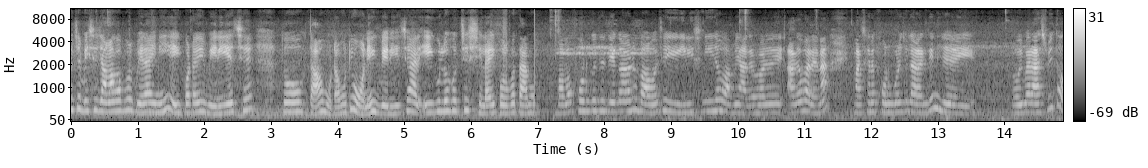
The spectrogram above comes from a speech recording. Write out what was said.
হচ্ছে বেশি জামা কাপড় বেরায়নি এই কটাই বেরিয়েছে। তো তাও মোটামুটি অনেক বেরিয়েছে। আর এইগুলো হচ্ছে সেলাই করব, তার বাবা ফোন করেছে যে কারণে, বাবা বলছে, ইলিশ নিয়ে যাও, আমি আগেরবারে আগেরবারে না, মাঝখানে ফোন করেছিল আরেকদিন যে, রবিবার আসবি তো?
